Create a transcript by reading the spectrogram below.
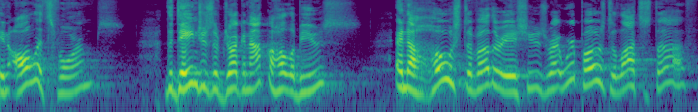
in all its forms, the dangers of drug and alcohol abuse, and a host of other issues, right? We're opposed to lots of stuff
